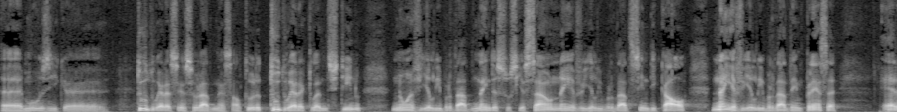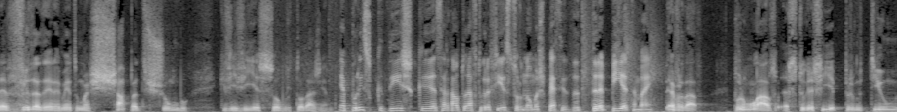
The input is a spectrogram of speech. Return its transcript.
a música. Tudo era censurado nessa altura, tudo era clandestino não havia liberdade nem de associação, nem havia liberdade sindical, nem havia liberdade de imprensa. Era verdadeiramente uma chapa de chumbo que vivia sobre toda a gente. É por isso que diz que, a certa altura, a fotografia se tornou uma espécie de terapia também? É verdade. Por um lado, a fotografia permitiu-me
